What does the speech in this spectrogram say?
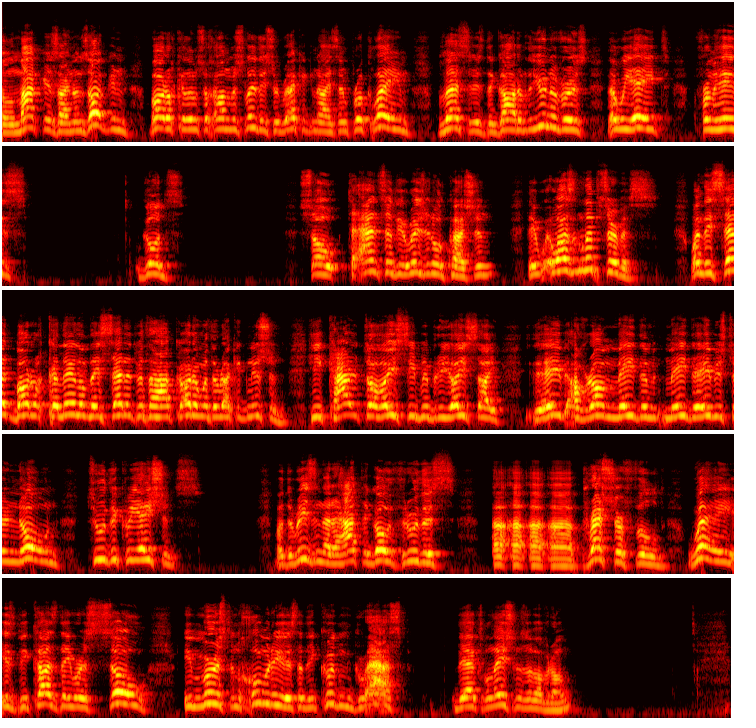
should recognize and proclaim, Blessed is the God of the universe that we ate from his goods. So to answer the original question, they, it wasn't lip service. When they said Baruch Kalelim, they said it with a hakara, with a recognition. He karta hoisi bibriyosai. Avram made them made the Abishter known to the creations. But the reason that it had to go through this uh, uh, uh, uh pressure-filled way is because they were so immersed in chumriyas that they couldn't grasp the explanations of Avram.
